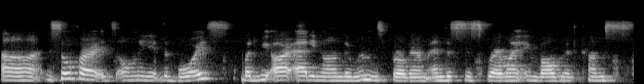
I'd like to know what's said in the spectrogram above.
Uh, so far, it's only the boys, but we are adding on the women's program, and this is where my involvement comes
